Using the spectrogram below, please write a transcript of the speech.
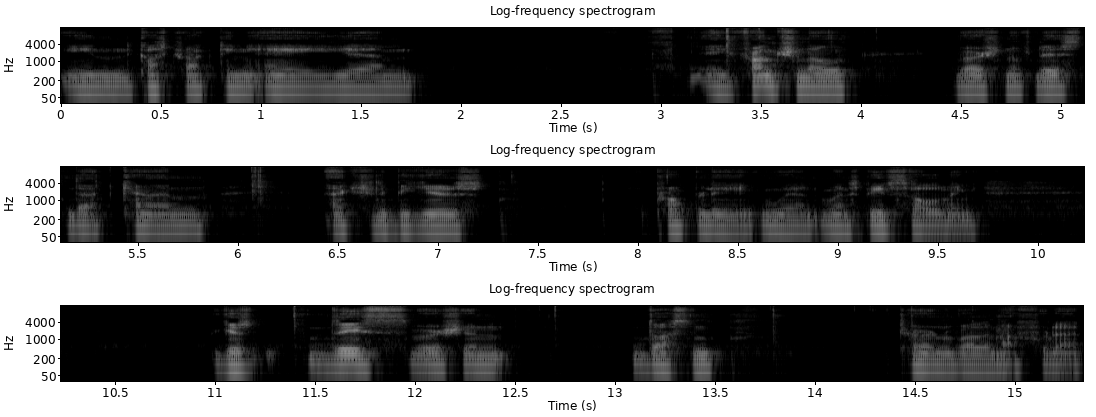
in constructing a um, a functional version of this that can actually be used properly when, when speed solving. Because this version doesn't turn well enough for that.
